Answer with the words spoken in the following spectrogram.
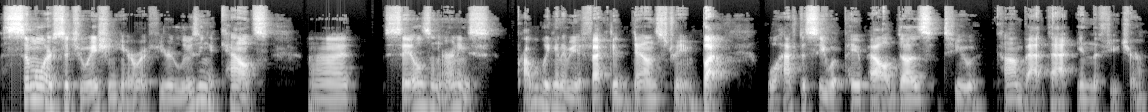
A similar situation here, if you're losing accounts, uh, sales and earnings probably going to be affected downstream. But we'll have to see what PayPal does to combat that in the future.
